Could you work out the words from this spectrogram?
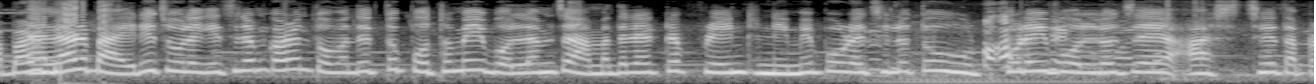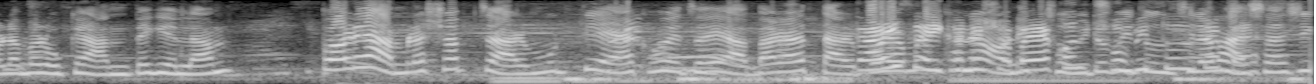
আবার মেলার বাইরে চলে গেছিলাম। কারণ তোমাদের তো প্রথমেই বললাম যে আমাদের একটা ফ্রেন্ড নেমে পড়েছিল। তো হুট করেই বলল যে আসছে। তারপরে আবার ওকে আনতে গেলাম। পরে আমরা সব চার মূর্তি এক হয়ে যাই আবার আর তারপরে আমরা এখানে অনেক ছবি টবি তুলছিলাম। হাসাহাসি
